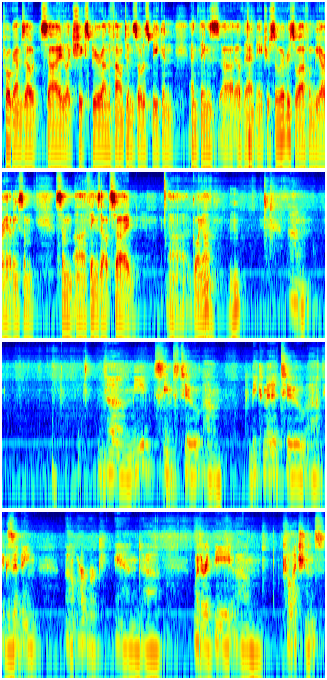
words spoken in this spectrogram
programs outside, like Shakespeare on the fountain, so to speak, and and things uh, of that nature. So every so often we are having some some uh, things outside uh, going on. hmm Um, the Mead seems to um, be committed to uh, exhibiting uh, artwork, and uh, whether it be um, collections,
